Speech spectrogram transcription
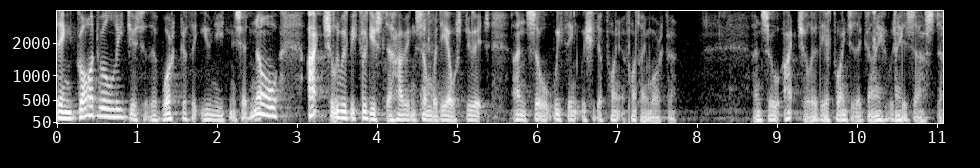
then God will lead you to the worker that you need. And he said, No, actually, we'd be good used to having somebody else do it, and so we think we should appoint a full time worker. And so actually, they appointed a guy who was a disaster.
